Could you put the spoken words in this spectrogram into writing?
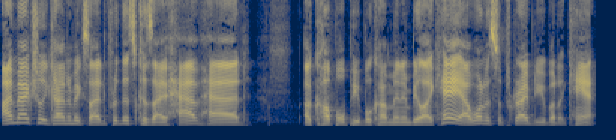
I'm actually kind of excited for this because I have had a couple people come in and be like, "Hey, I want to subscribe to you, but I can't."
